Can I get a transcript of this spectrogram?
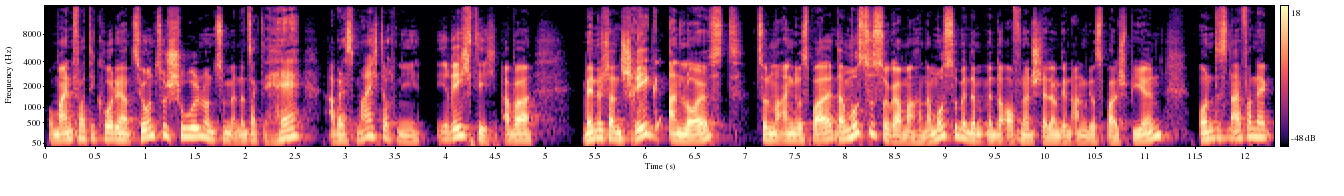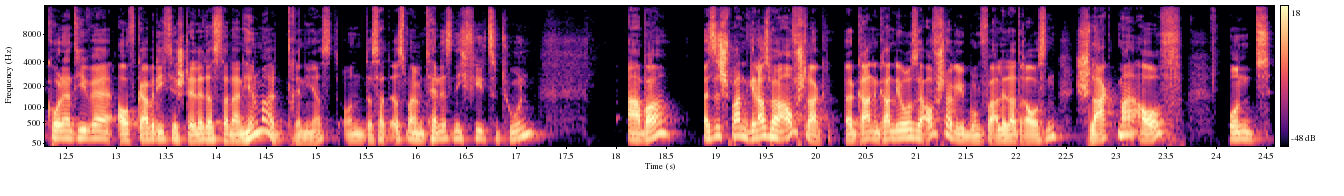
Um einfach die Koordination zu schulen und zum, dann sagt er, hä, aber das mache ich doch nie. Richtig, aber wenn du dann schräg anläufst zu einem Angriffsball, dann musst du es sogar machen. Dann musst du mit, mit einer offenen Stellung den Angriffsball spielen. Und es ist einfach eine koordinative Aufgabe, die ich dir stelle, dass du dein Hirn mal trainierst. Und das hat erstmal im Tennis nicht viel zu tun. Aber es ist spannend. Genauso beim Aufschlag. Äh, grandiose Aufschlagübung für alle da draußen. Schlagt mal auf und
